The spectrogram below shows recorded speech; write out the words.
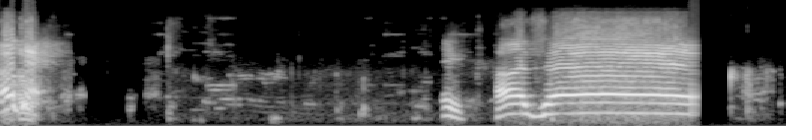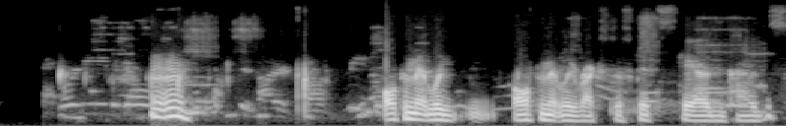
Okay. Hey, cousin. Mm-mm. Ultimately, ultimately, Rex just gets scared and kind of just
